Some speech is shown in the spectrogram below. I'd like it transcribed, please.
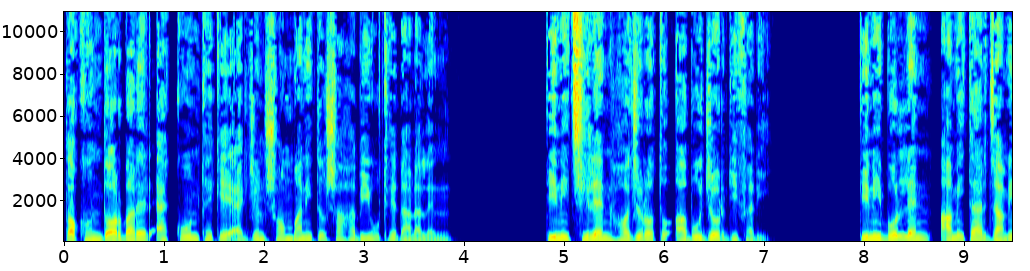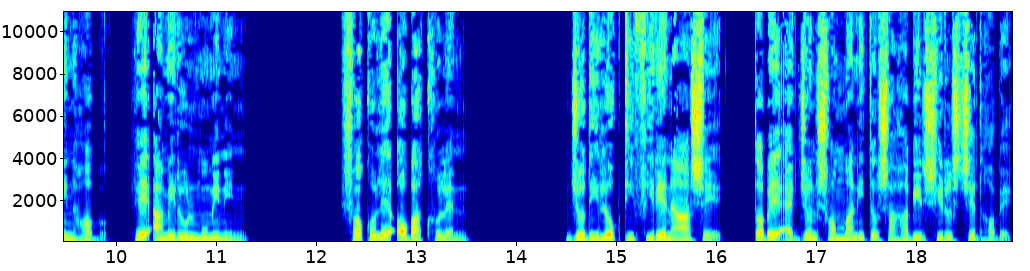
তখন দরবারের এক কোণ থেকে একজন সম্মানিত সাহাবি উঠে দাঁড়ালেন। তিনি ছিলেন হজরত আবু জর্গিফারি তিনি বললেন, আমি তার জামিন হব। হে আমিরুল মুমিনিন। সকলে অবাক হলেন। যদি লোকটি ফিরে না আসে, তবে একজন সম্মানিত সাহাবীর শিরশ্ছেদ হবে।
